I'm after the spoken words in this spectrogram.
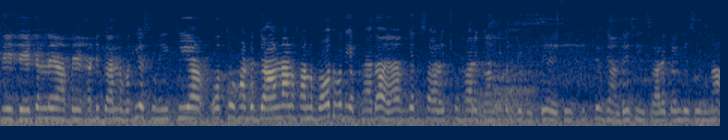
ਤੇ ਤੇ ਚੱਲੇ ਆ ਤੇ ਸਾਡੀ ਗੱਲ ਵਧੀਆ ਸੁਣੀਤੀ ਆ, ਉੱਥੋਂ ਸਾਡੇ ਜਾਣ ਨਾਲ ਸਾਨੂੰ ਬਹੁਤ ਵਧੀਆ ਫਾਇਦਾ ਹੋਇਆ। ਅੱਗੇ ਤਾਂ ਸਾਰੇ ਇੱਥੇ ਸਾਰੇ ਗੰਦ ਇਕੱਠੇ ਕੀਤੇ ਹੋਏ ਸੀ, ਜਿੱਥੇ ਵੀ ਜਾਂਦੇ ਸੀ, ਸਾਰੇ ਕਹਿੰਦੇ ਸੀ, ਨਾ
